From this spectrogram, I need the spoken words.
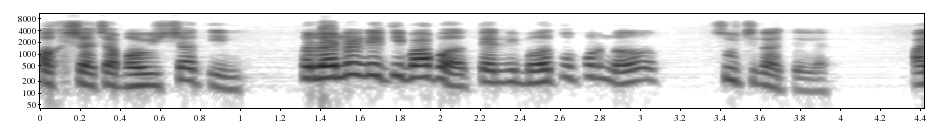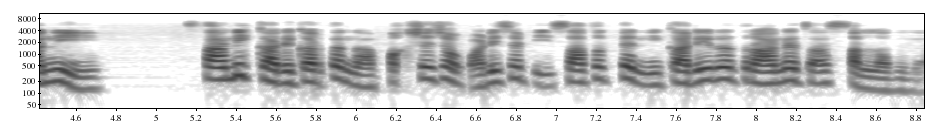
पक्षाच्या भविष्यातील रणनीतीबाबत त्यांनी महत्त्वपूर्ण सूचना केल्या आणि स्थानिक कार्यकर्त्यांना पक्षाच्या वाढीसाठी सातत्याने कार्यरत राहण्याचा सल्ला दिला.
